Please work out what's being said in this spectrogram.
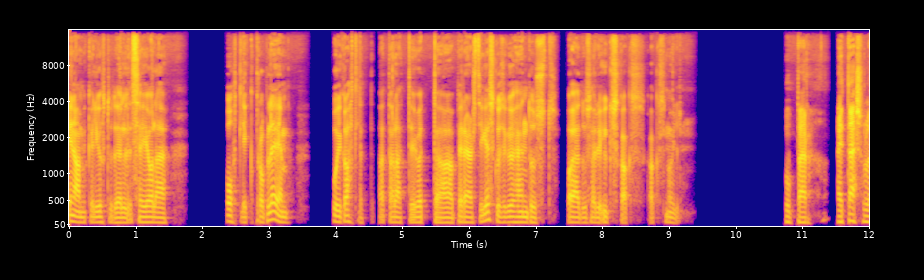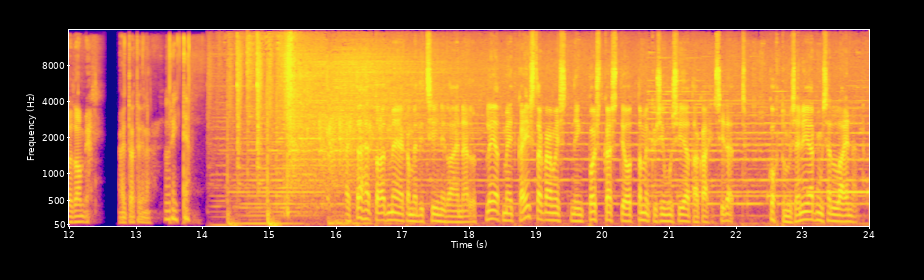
enamikel juhtudel see ei ole ohtlik probleem. Kui kahtlete, saate alati võtta perearstikeskusega ühendust, vajadusel üks, kaks, kaks, null. super, aitäh sulle, Tommy. aitäh teile. suur aitäh aitäh, et oled meiega meditsiinilainel, leiad meid ka Instagramist ning postkasti ootame küsimusi ja tagasisidet. kohtumiseni järgmisel lainel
